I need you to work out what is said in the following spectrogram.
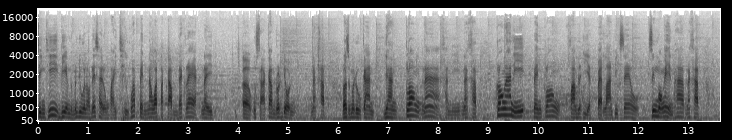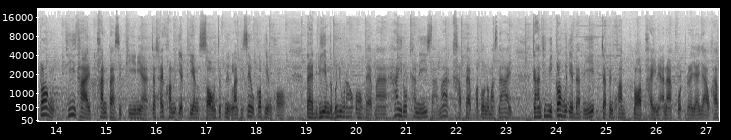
สิ่งที่ BMW เราได้ใส่ลงไป ถือว่าเป็นนวัตกรรมแรก ๆ ในอุตสาหกรรมรถยนต์นะครับเราจะมาดูกันอย่างกล้องหน้าคันนี้นะครับกล้องหน้านี้เป็นกล้องความละเอียด 8 ล้านพิกเซล ซึ่งมองให้เห็นภาพนะครับกล้องที่ถ่าย 1080p เนี่ยจะใช้ความละเอียดเพียง 2.1 ล้านพิกเซลก็เพียงพอ แต่ BMW เราออกแบบมาให้รถคันนี้สามารถขับแบบอัตโนมัติได้ การที่มีกล้องละเอียดแบบนี้จะเป็นความปลอดภัยในอนาคตระยะยาวครับ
